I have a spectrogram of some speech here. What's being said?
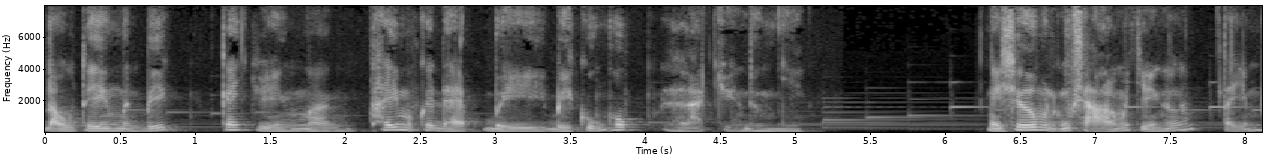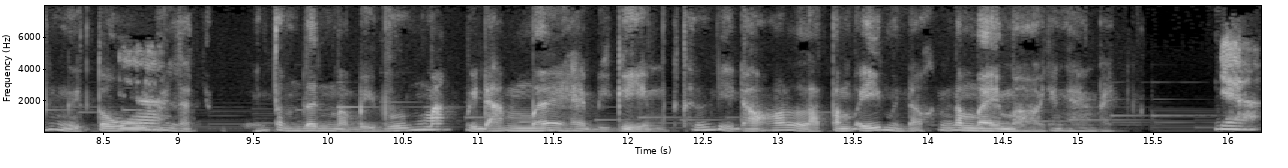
đầu tiên mình biết cái chuyện mà thấy một cái đẹp bị bị cuốn hút là chuyện đương nhiên. Ngày xưa mình cũng sợ mấy chuyện đó lắm, tại giống như người tu Dạ. hay là chuyện tâm linh mà bị vướng mắc, bị đam mê hay bị ghiền một thứ gì đó là tâm ý mình nó nó mê mờ chẳng hạn vậy. Yeah.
